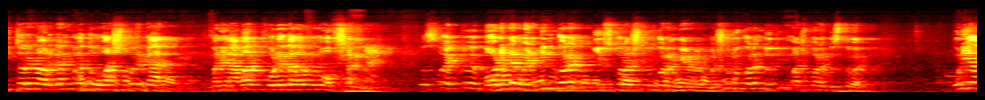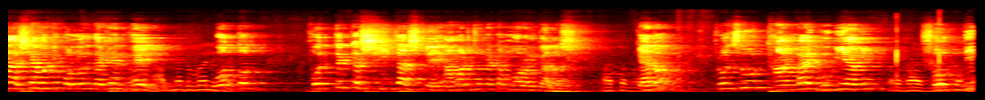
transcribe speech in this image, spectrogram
ভিতরের অর্গানগুলো তো ওয়াশ করে গায়ে মানে আবার করে দেওয়ার কোনো অপশন নাই। তো একটু বডিটা মেনটেন করেন ইউজ করা শুরু করেন ক্যামেরা শুরু করেন দুই তিন মাস পরে বুঝতে পারবেন উনি আসে আমাকে বলল যে দেখেন ভাই গত প্রত্যেকটা শীত আসলে আমার জন্য একটা মরণকাল আসে। আচ্ছা কেন? প্রচুর ঠান্ডায় ভুগি আমি। সর্দি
